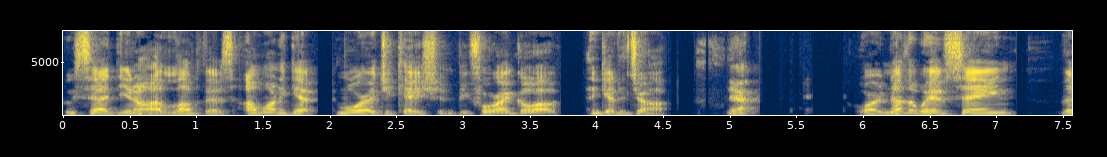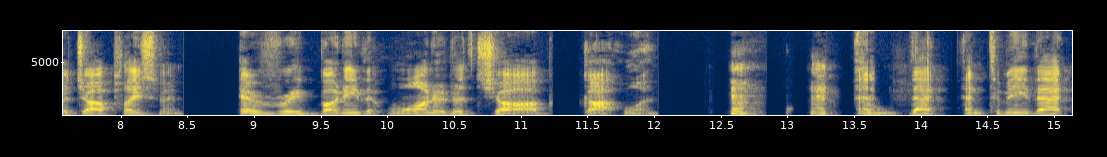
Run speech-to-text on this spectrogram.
who said, you know, I love this. I want to get more education before I go out and get a job. Yeah. Or another way of saying the job placement, everybody that wanted a job got one. and that and to me that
